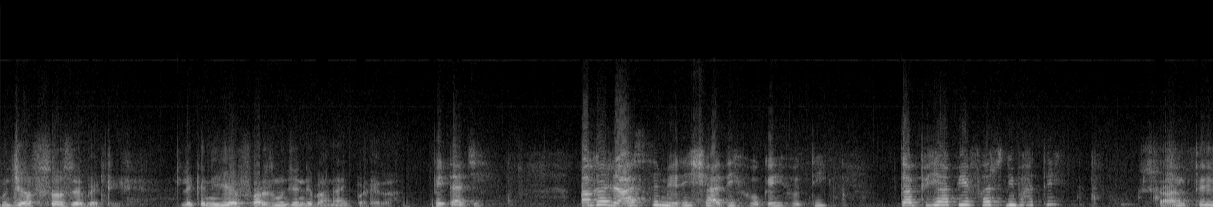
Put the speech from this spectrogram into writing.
मुझे अफसोस है बेटी लेकिन ये फ़र्ज़ मुझे निभाना ही पड़ेगा। पिताजी अगर राज से मेरी शादी हो गई होती तब भी आप ये फ़र्ज़ निभाते? शांति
